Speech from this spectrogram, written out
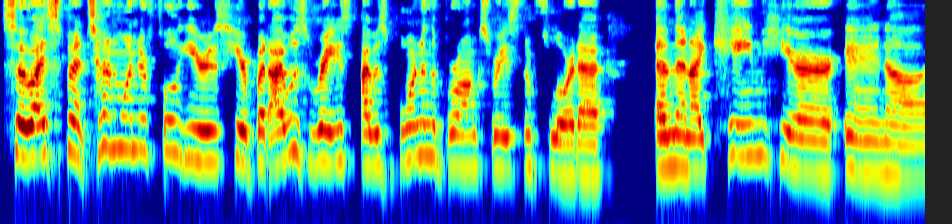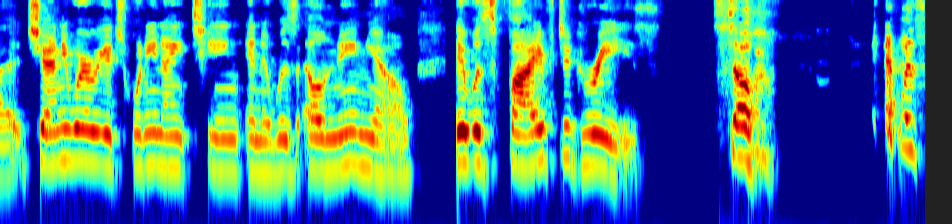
so I spent 10 wonderful years here, but I was raised, I was born in the Bronx, raised in Florida. And then I came here in uh, January of 2019 and it was El Nino. It was five degrees. So it was,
